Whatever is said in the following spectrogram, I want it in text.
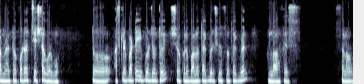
আমরা একটা করার চেষ্টা করব। তো আজকের পার্টে এই পর্যন্তই। সকলে ভালো থাকবেন, সুস্থ থাকবেন। আল্লাহ হাফেজ। সালাম।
